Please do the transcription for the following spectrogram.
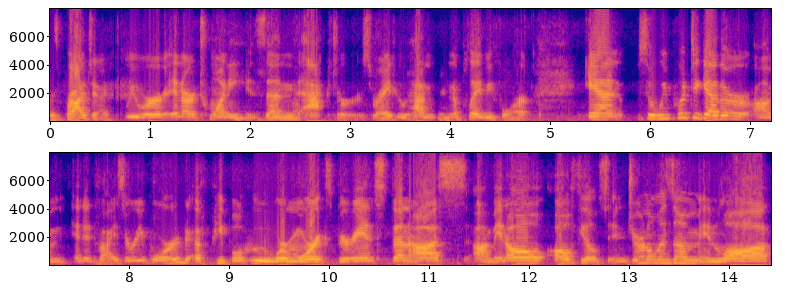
this project. We were in our 20s and actors, right, who hadn't written a play before. And so we put together um, an advisory board of people who were more experienced than us um, in all, all fields in journalism, in law,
